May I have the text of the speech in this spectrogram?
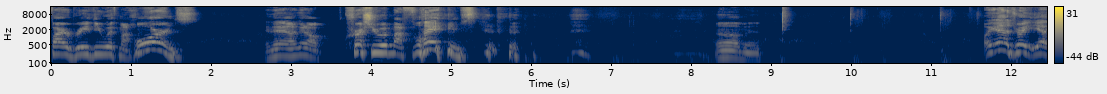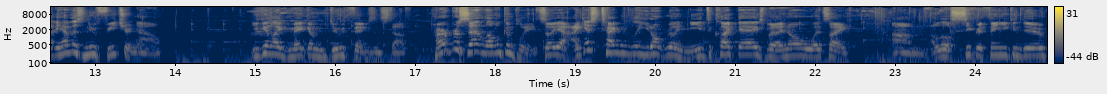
fire breathe you with my horns. And then I'm gonna crush you with my flames. oh, man. Oh, yeah, that's right. Yeah, they have this new feature now. You can, like, make them do things and stuff. 100% level complete. So, yeah, I guess technically you don't really need to collect eggs, but I know it's, like, um, a little secret thing you can do.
